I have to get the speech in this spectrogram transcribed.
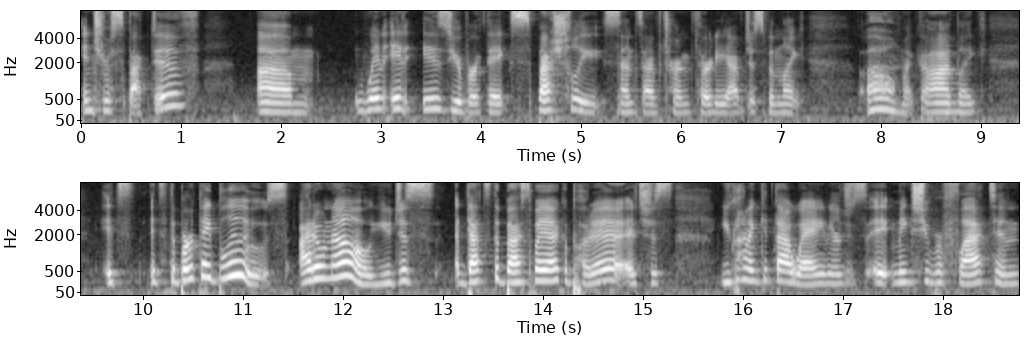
introspective um, when it is your birthday, especially since I've turned 30, I've just been like, "Oh my god, like it's it's the birthday blues." I don't know. You just that's the best way I could put it. It's just you kind of get that way and you're just it makes you reflect and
